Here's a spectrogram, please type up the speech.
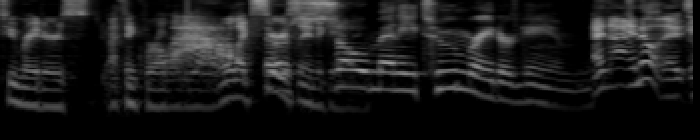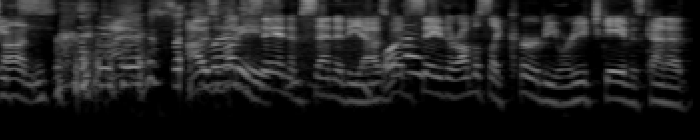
Tomb Raiders I think were already out or like seriously There's into so gaming. many Tomb Raider games. And I know it, Ton. it's. I, so I was about to say an obscenity. I was about to say they're almost like Kirby, where each game is kind of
